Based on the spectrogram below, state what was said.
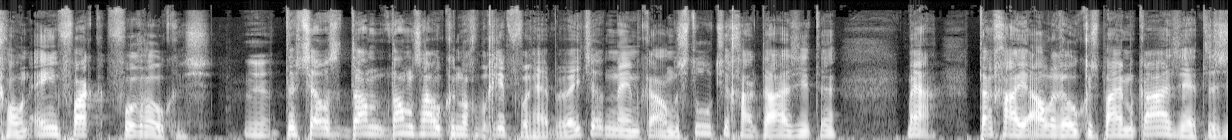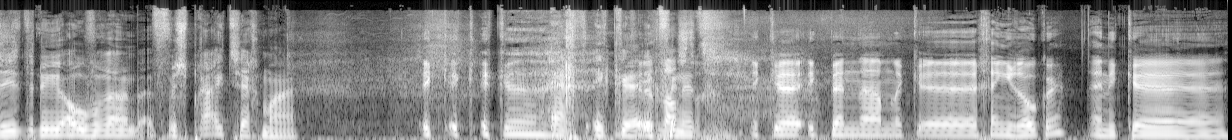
gewoon één vak voor rokers. ja. Dus zelfs dan, dan zou ik er nog begrip voor hebben, weet je. Dan neem ik een ander stoeltje, ga ik daar zitten. Maar ja, dan ga je alle rokers bij elkaar zetten. Ze zitten nu over eh, verspreid, zeg maar. Ik, ik, ik, eh, Echt, ik, eh, ik vind lastig. het... ik, eh, ik ben namelijk eh, geen roker. En ik, eh, eh,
